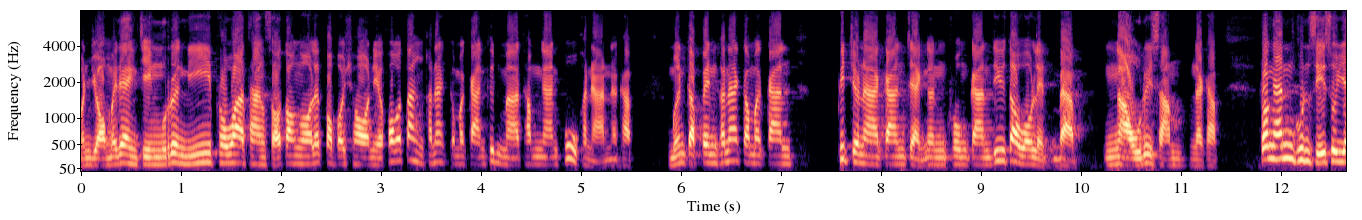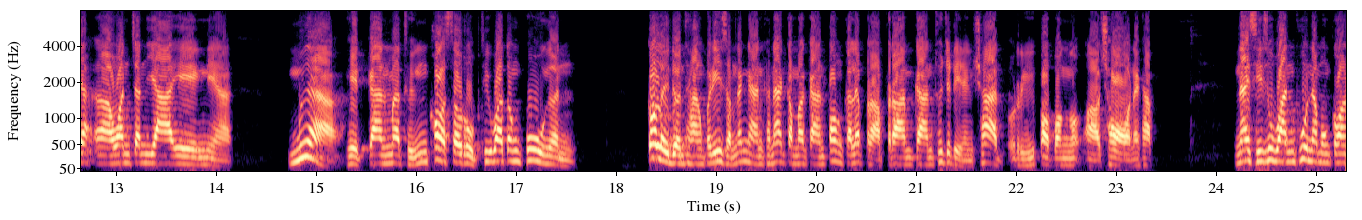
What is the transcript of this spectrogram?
มันยอมไม่ได้จริงเรื่องนี้เพราะว่าทางสตงและปปชเนี่ยเขาก็ตั้งคณะกรรมการขึ้นมาทำงานคู่ขนานนะครับ เหมือนกับเป็นคณะกรรมการ พิจารณาการแจกเงินโครงการดิจิตอลวอลเล็ตแบบเงาด้วยซ้ำนะครับ เพราะงั้นคุณศรีสุยาวันจันยาเองเนี่ยเมื่อเหตุการณ์มาถึงข้อสรุปที่ว่าต้องกู้เงิน ก็เลยเดินทางไปที่สำนักงานคณะกรรมการป้องกันและปราบปรามการทุจริตแห่งชาติ หรือปปงชนะครับนายศรีสุวรรณผู้นำองค์กร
